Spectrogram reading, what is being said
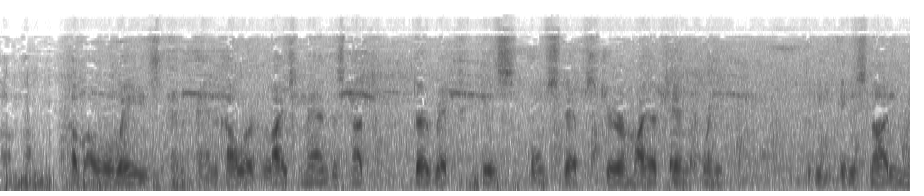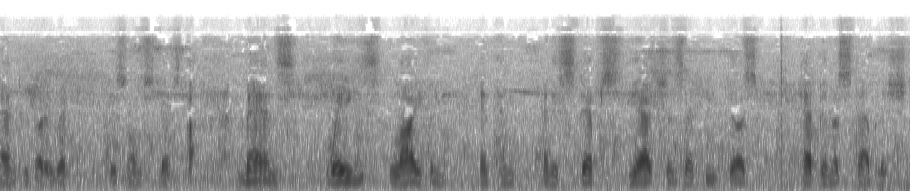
of, of our ways and, and our lives. Man does not direct his own steps. Jeremiah 10 23. It is not in man to direct his own steps. Man's ways, life, and, and, and, and his steps, the actions that he does, have been established.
